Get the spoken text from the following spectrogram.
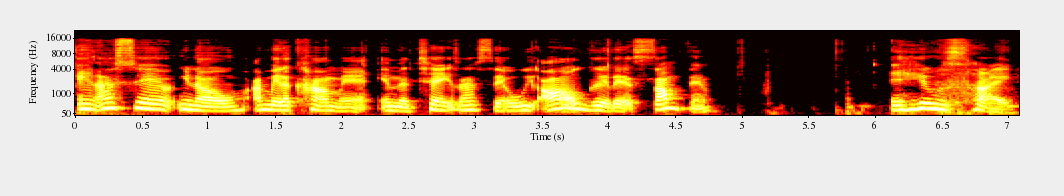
And I said, you know, I made a comment in the text. I said, we all good at something. And he was like,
